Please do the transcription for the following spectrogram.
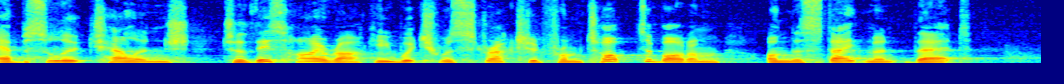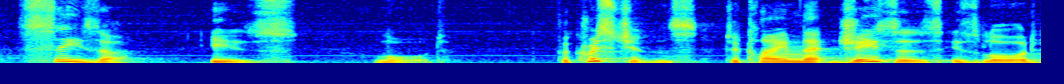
absolute challenge to this hierarchy, which was structured from top to bottom on the statement that Caesar is Lord. For Christians to claim that Jesus is Lord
